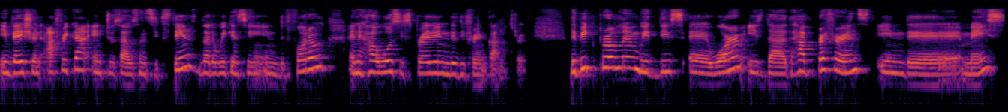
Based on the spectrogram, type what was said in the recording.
invasion Africa in 2016 that we can see in the photo and how was it spreading in the different countries. The big problem with this uh, worm is that have preference in the maize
